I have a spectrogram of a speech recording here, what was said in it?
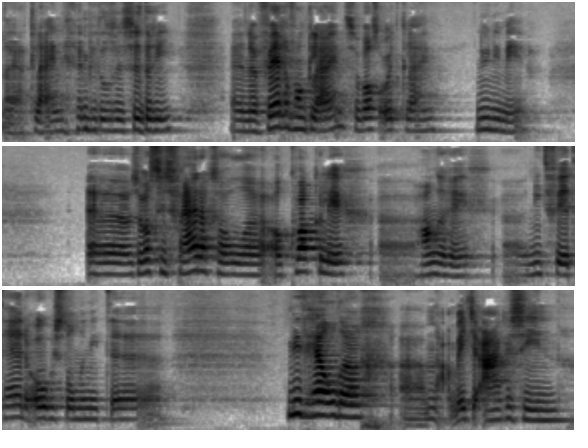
Nou ja, klein, inmiddels is ze drie. En uh, verre van klein, ze was ooit klein, nu niet meer. Uh, ze was sinds vrijdag al, uh, al kwakkelig, uh, hangerig, niet fit. Hè? De ogen stonden niet, niet helder. nou, een beetje aangezien.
